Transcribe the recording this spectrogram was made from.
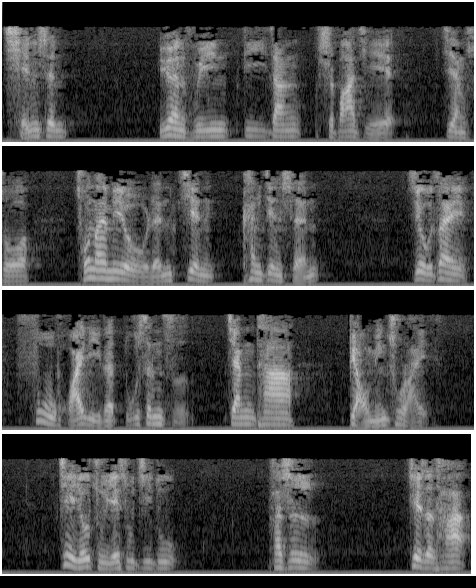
前身。约翰福音第一章十八节这样说：从来没有人见看见神，只有在父怀里的独生子将他表明出来，借由主耶稣基督，他是。借着他，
